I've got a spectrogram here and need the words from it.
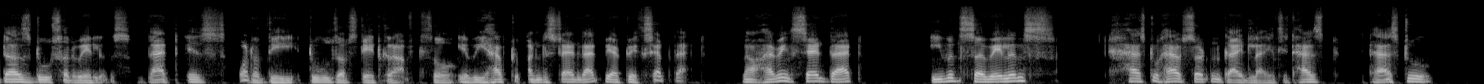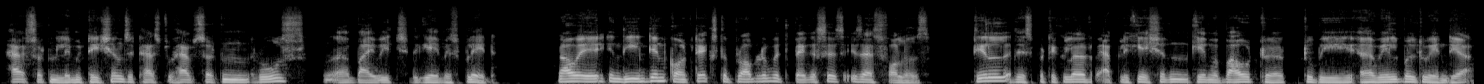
does do surveillance. That is one of the tools of statecraft. So we have to understand that, we have to accept that. Now, having said that, even surveillance has to have certain guidelines. It has it has to have certain limitations. It has to have certain rules uh, by which the game is played. Now, in the Indian context, the problem with Pegasus is as follows. Till this particular application came about uh, to be available to India,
